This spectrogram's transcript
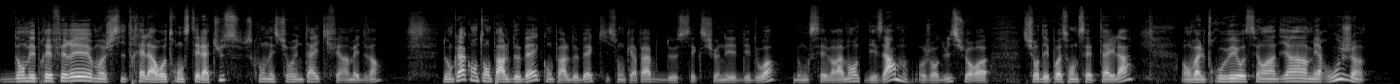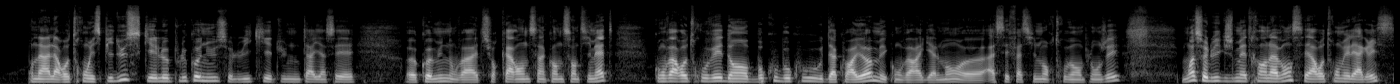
Dans mes préférés, moi, je citerai l'arotron stellatus, puisqu'on est sur une taille qui fait 1m20. Donc là, quand on parle de becs, on parle de becs qui sont capables de sectionner des doigts. Donc c'est vraiment des armes aujourd'hui sur, euh, sur des poissons de cette taille-là. On va le trouver océan Indien, mer Rouge. On a la Rotron ispidus qui est le plus connu, celui qui est une taille assez euh, commune, on va être sur 40-50 cm, qu'on va retrouver dans beaucoup beaucoup d'aquariums et qu'on va également euh, assez facilement retrouver en plongée. Moi, celui que je mettrais en avant, c'est Arotron gris,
